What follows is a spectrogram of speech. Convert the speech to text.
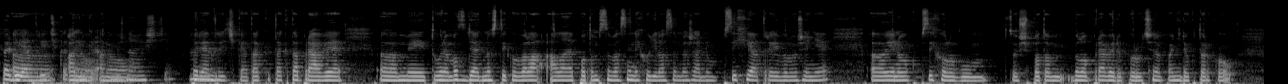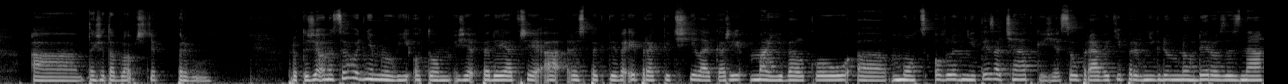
Pediatrička uh, tenkrát ano, možná ještě. Pediatrička, mm-hmm. tak, tak ta právě uh, mi tu nemoc diagnostikovala, ale potom jsem vlastně nechodila jsem na žádnou psychiatrii vyloženě, uh, jenom k psychologům, což potom bylo právě doporučeno paní doktorkou. A, takže ta byla určitě první. Protože ono se hodně mluví o tom, že pediatři a respektive i praktičtí lékaři mají velkou uh, moc ovlivnit ty začátky, že jsou právě ti první, kdo mnohdy rozezná,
